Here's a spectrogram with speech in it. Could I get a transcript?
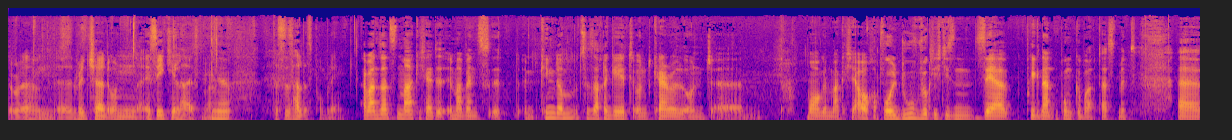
ähm, äh, Richard und Ezekiel heißen. Ne? Ja. Das ist halt das Problem. Aber ansonsten mag ich halt immer, wenn es äh, im Kingdom zur Sache geht und Carol und ähm, Morgan mag ich ja auch, obwohl du wirklich diesen sehr prägnanten Punkt gebracht hast mit, äh,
